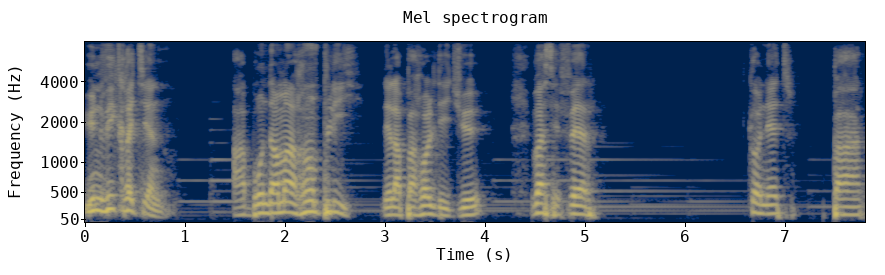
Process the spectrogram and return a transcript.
une vie chrétienne abondamment rempli de la parole de Dieu, va se faire connaître par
